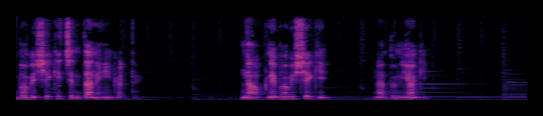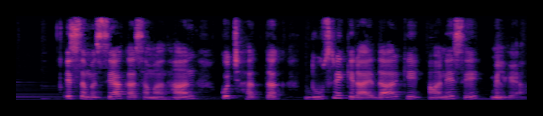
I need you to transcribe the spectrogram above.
भविष्य की चिंता नहीं करते। ना अपने भविष्य की, ना दुनिया की। इस समस्या का समाधान कुछ हद तक दूसरे किराएदार के आने से मिल गया।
